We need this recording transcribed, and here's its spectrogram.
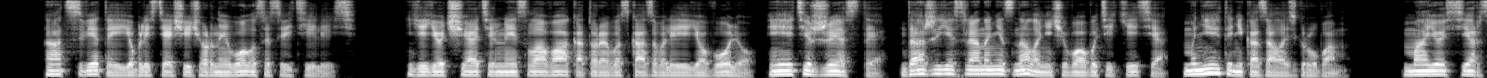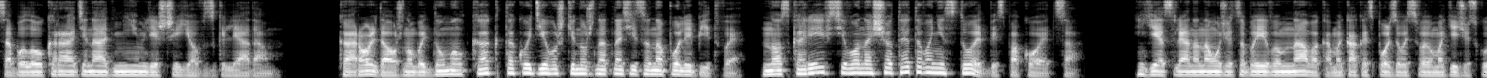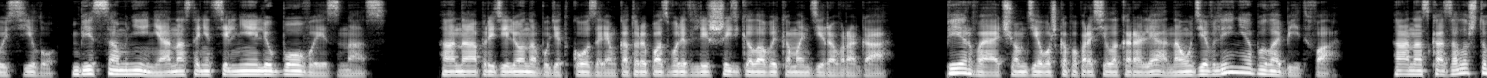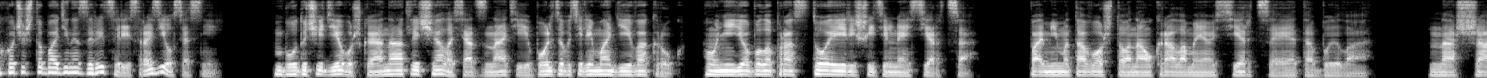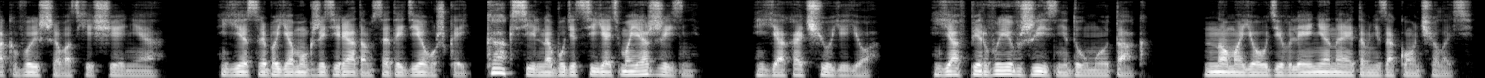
От света ее блестящие черные волосы светились. Ее тщательные слова, которые высказывали ее волю, и эти жесты, даже если она не знала ничего об этикете, мне это не казалось грубым. Мое сердце было украдено одним лишь ее взглядом. Король, должно быть, думал, как к такой девушке нужно относиться на поле битвы, но скорее всего насчет этого не стоит беспокоиться. Если она научится боевым навыкам и как использовать свою магическую силу, без сомнения она станет сильнее любого из нас. Она определенно будет козырем, который позволит лишить головы командира врага. Первое, о чем девушка попросила короля, на удивление была битва. Она сказала, что хочет, чтобы один из рыцарей сразился с ней. Будучи девушкой, она отличалась от знати и пользователей магии вокруг. У нее было простое и решительное сердце. Помимо того, что она украла мое сердце, это было на шаг выше восхищения. Если бы я мог жить рядом с этой девушкой, как сильно будет сиять моя жизнь. Я хочу ее. Я впервые в жизни думаю так. Но мое удивление на этом не закончилось.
